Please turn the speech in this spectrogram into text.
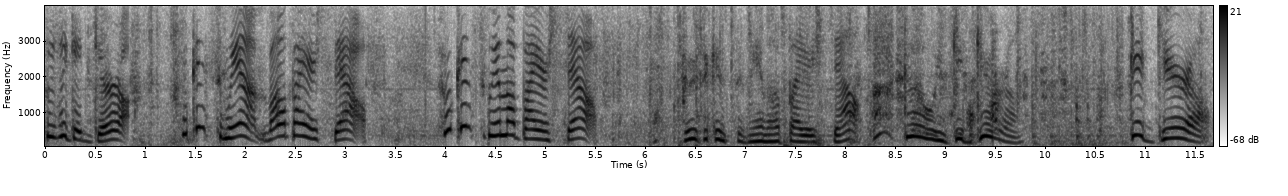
Who's a good girl? Who can swim all by herself? Who can swim all by herself? Who's a can swim all by herself? Chloe, good girl. Good girl.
